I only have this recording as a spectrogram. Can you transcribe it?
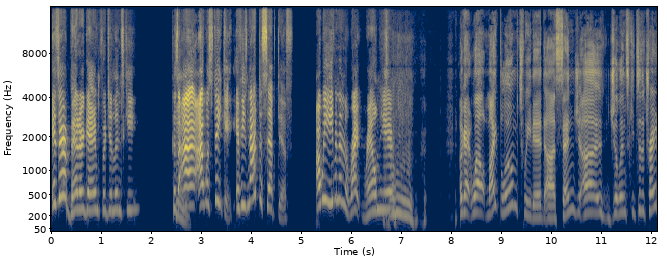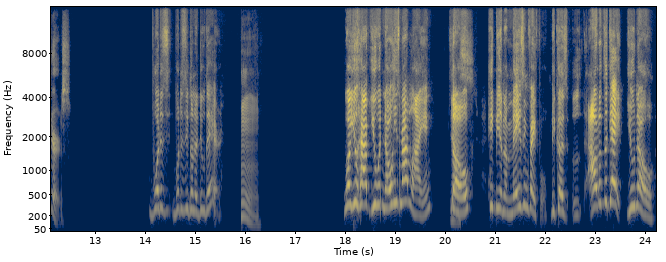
is there a better game for Jelinski? Because Hmm. I I was thinking if he's not deceptive, are we even in the right realm here? okay. Well, Mike Bloom tweeted, uh, send uh, Jelinski to the Traitors. what is what is he gonna do there? Hmm. Well, you have you would know he's not lying. So Yes. he'd be an amazing faithful because out of the gate, you know,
